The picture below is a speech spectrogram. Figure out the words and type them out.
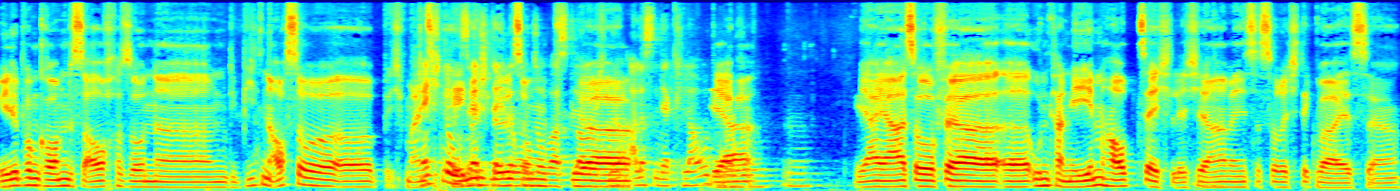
Bild.com ist auch so eine, die bieten auch so, äh, ich meine, Rechnungserstellung und sowas, glaube ich, ne? alles in der Cloud. Ja. So. ja. ja, ja, so für äh, Unternehmen hauptsächlich, ja, wenn ich das so richtig weiß, ja.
